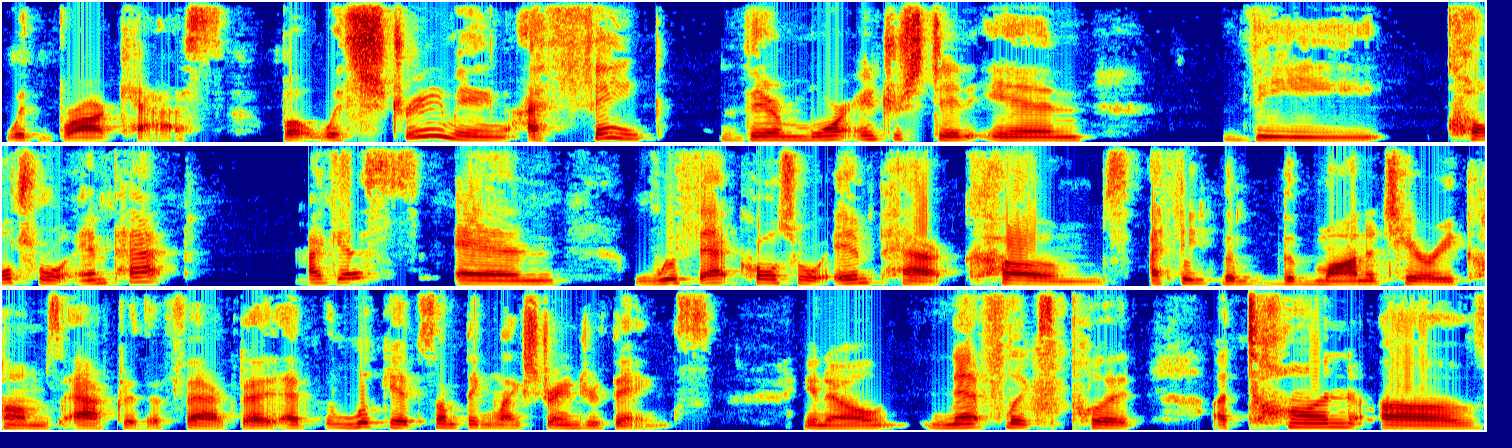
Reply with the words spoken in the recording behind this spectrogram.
with broadcasts, but with streaming, I think they're more interested in the cultural impact, I mm-hmm. guess, and with that cultural impact comes, I think the the monetary comes after the fact. I, I look at something like Stranger Things. You know, Netflix put a ton of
